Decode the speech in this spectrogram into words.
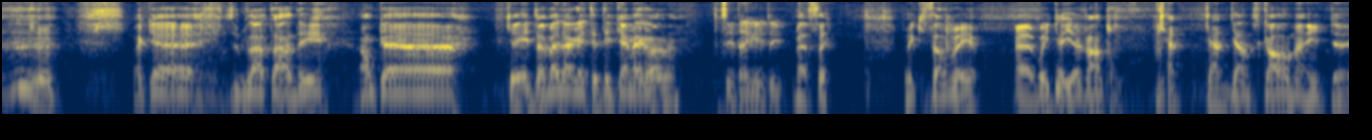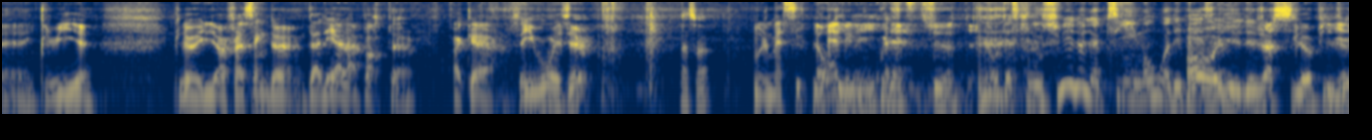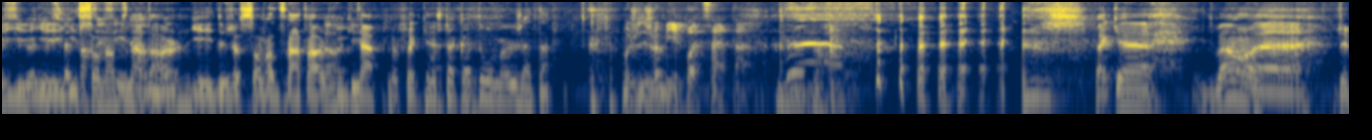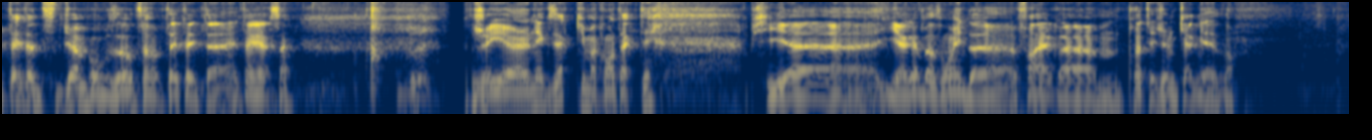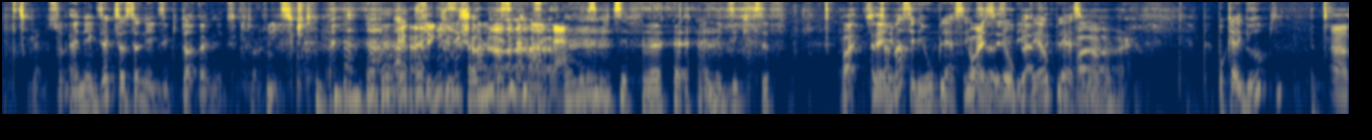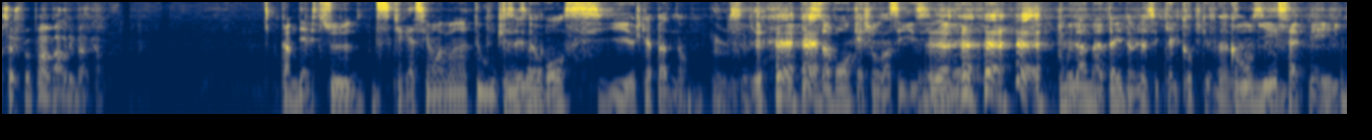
Fait que euh, vous entendez. Donc, euh, Kate, t'as bien arrêté tes caméras, là? C'est arrêté. Merci. Fait qu'il s'en revient. Euh, vous voyez qu'il y a genre 4, gardes du corps avec, euh, avec lui. euh, puis là, il leur fait signe de- d'aller à la porte. Fait que, c'est vous, messieurs? C'est ça. Moi, je m'assieds L'autre, avec il- beaucoup d'attitude. L'autre, est-ce qu'il nous suit, là, le petit mot des Oh, oui, il est déjà assis là, puis il, Déjà assis là, il- il est sur son ordinateur. larmes, il est déjà sur son ordinateur, Ah, puis il tape. Là, fait que, Moi, je te cote au mur, j'attends. Moi, j'ai déjà mes bottes à la table. fait que, euh, il dit Bon, euh, j'ai peut-être un petit jump pour vous autres, ça va peut-être être euh, intéressant. Good. J'ai un exec qui m'a contacté. Puis euh, il aurait besoin de faire euh, protéger une cargaison. J'aime ça. Un exec, ça, c'est un exécuteur. Un exécuteur. Un exécuteur. Un exécutif. un exécutif. Ouais, Absolument, c'est des hauts placés. ouais, c'est des hauts placés. hauts placés. Ouais, ouais, ouais. ouais. Pour quel groupe, ça? Ah, ça, je peux pas en parler par contre. Comme d'habitude, discrétion avant tout. J'essaie de voir si je suis capable, non. Percevoir quelque chose dans ses yeux. Moi, dans ma tête, je sais quel couple que c'est. Combien ça paye?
